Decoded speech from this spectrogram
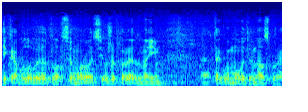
яка була виготовлена в цьому році, вже передана їм, е, так би мовити, на озброєння.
